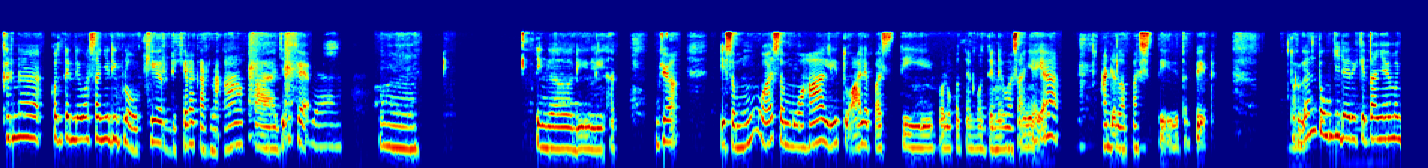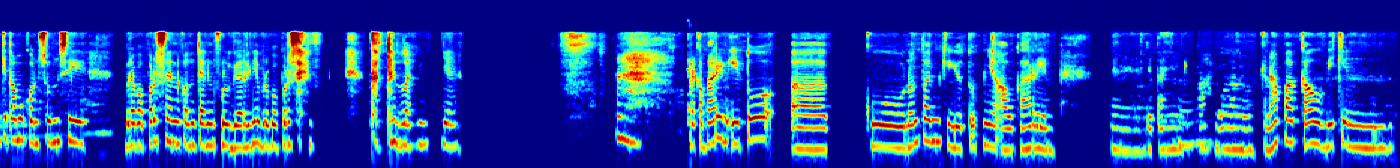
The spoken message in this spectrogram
karena konten dewasanya diblokir dikira karena apa. Jadi kayak ya. hmm, tinggal dilihat. Misalnya ya semua semua hal itu ada pasti. Kalau konten-konten dewasanya ya adalah pasti. Tapi tergantung sih dari kitanya. Emang kita mau konsumsi berapa persen konten vulgarnya berapa persen konten lainnya? Nah kemarin itu uh, ku nonton ke YouTube-nya Aukarin eh, ditanya Hmm. ah bilang kenapa kau bikin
